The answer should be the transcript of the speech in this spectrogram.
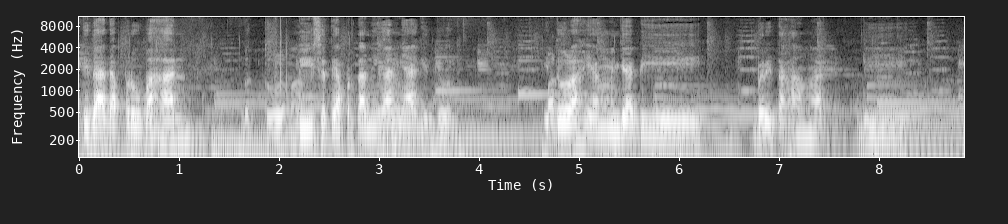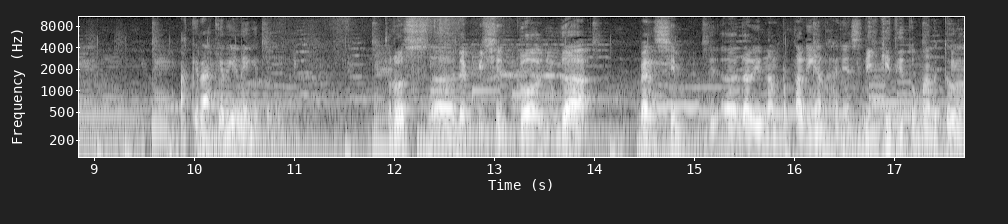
tidak ada perubahan betul mah di setiap pertandingannya gitu. Itulah yang menjadi berita hangat di akhir-akhir ini gitu. Terus eh, defisit gol juga Persib eh, dari enam pertandingan hanya sedikit gitu man Betul.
